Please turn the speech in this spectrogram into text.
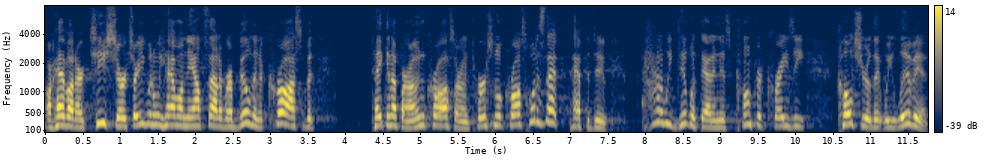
or have on our t shirts or even we have on the outside of our building a cross, but taking up our own cross, our own personal cross, what does that have to do? How do we deal with that in this comfort crazy culture that we live in?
